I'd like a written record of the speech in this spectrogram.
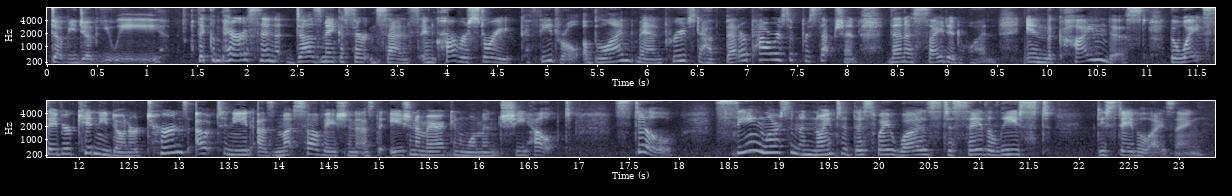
WWE. The comparison does make a certain sense. In Carver's story, Cathedral, a blind man proves to have better powers of perception than a sighted one. In The Kindest, the white savior kidney donor turns out to need as much salvation as the Asian American woman she helped. Still, seeing Larson anointed this way was, to say the least, destabilizing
